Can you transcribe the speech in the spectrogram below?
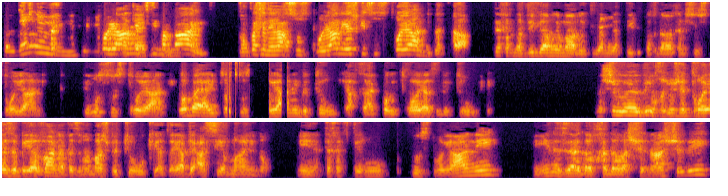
אבל אתה יודע למה טרויאני אצלי. בבית. רוצה שנערך סוס טרויאני? יש לי סוס טרויאני, דקה. תכף נביא גם למעריך, גם לטיקטוק, נראה לכם סוס טרויאני. תראו סוס טרויאני. לא בעיה למצוא סוס טרויאני בטורקיה, אחרי הכל טרויה זה בטורקיה. אנשים לא יודעים, חושבים שטרויה זה ביוון, אבל זה ממש בטורקיה, זה היה באסיה מיינור. הנה, תכף תראו סוס טרויאני. הנה, זה אגב חדר השינה שלי.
